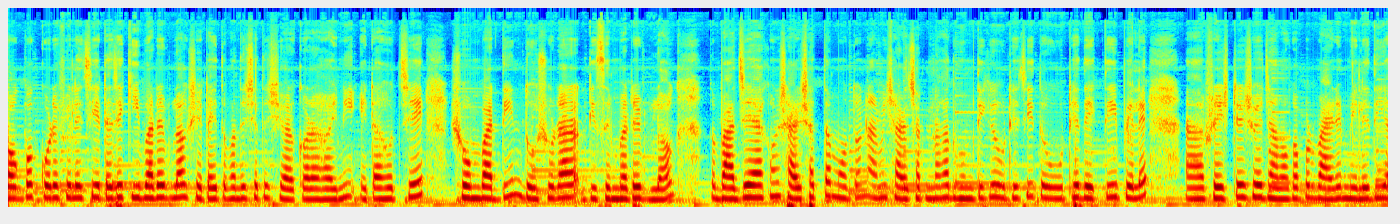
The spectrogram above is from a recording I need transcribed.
বকবক করে ফেলেছি, এটা যে কী বারের ব্লগ সেটাই তোমাদের সাথে শেয়ার করা হয়নি। এটা হচ্ছে সোমবার দিন, দোসরা ডিসেম্বরের ব্লগ। তো বাজে এখন সাড়ে সাতটা মতন, আমি সাড়ে সাতটা নাগাদ ঘুম থেকে উঠেছি, তো উঠে দেখতেই পেলে ফ্রেশ ট্রেশ হয়ে জামা কাপড় বাইরে মেলে দিয়ে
